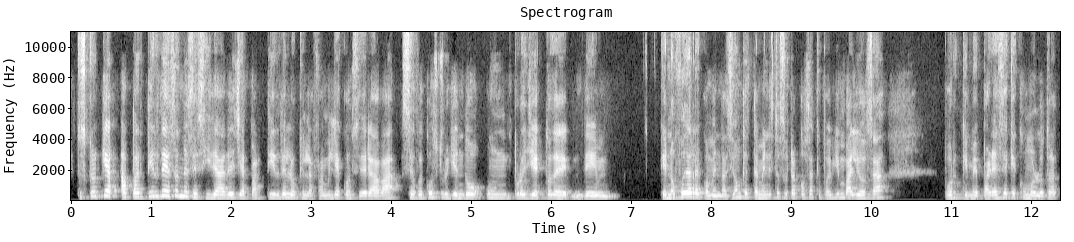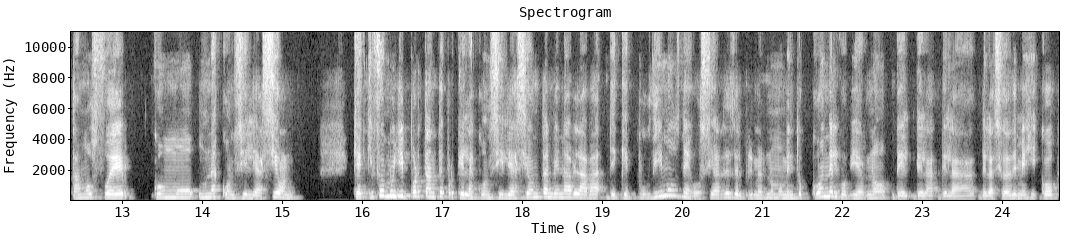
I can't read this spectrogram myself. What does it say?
Entonces creo que a, partir de esas necesidades y a partir de lo que la familia consideraba, se fue construyendo un proyecto de, de que no fue de recomendación, que también esta es otra cosa que fue bien valiosa, porque me parece que como lo tratamos fue como una conciliación, que aquí fue muy importante porque la conciliación también hablaba de que pudimos negociar desde el primer momento con el gobierno de, la, de, la, de la Ciudad de México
